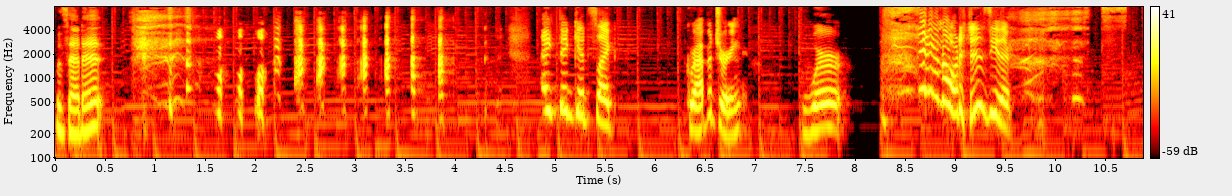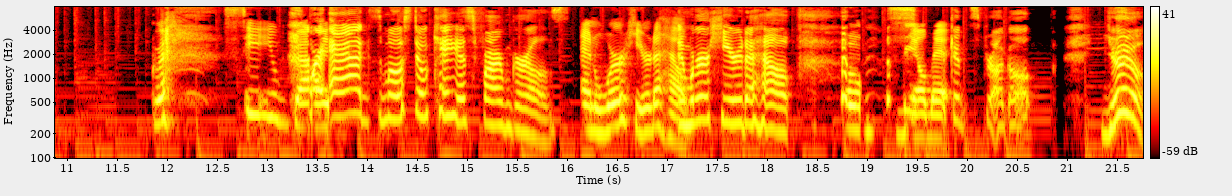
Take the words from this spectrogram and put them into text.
Was that it? Think it's like grab a drink. We're I don't know what it is either. Gra- See you guys, We're Ag's most okay as farm girls, and we're here to help. and we're here to help. Boom. Nailed it. Fucking struggle. Yeah.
